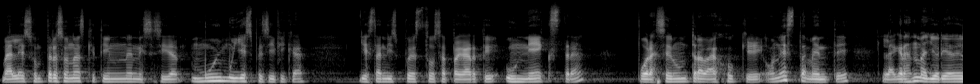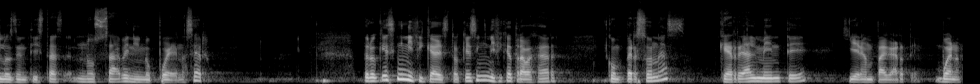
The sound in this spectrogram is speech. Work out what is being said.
¿Vale? Son personas que tienen una necesidad muy, muy específica y están dispuestos a pagarte un extra por hacer un trabajo que honestamente la gran mayoría de los dentistas no saben y no pueden hacer. Pero ¿qué significa esto? ¿Qué significa trabajar con personas que realmente quieran pagarte? Bueno,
